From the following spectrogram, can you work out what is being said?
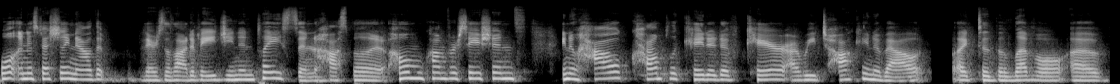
Well, and especially now that there's a lot of aging in place and hospital at home conversations, you know, how complicated of care are we talking about? Like to the level of,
